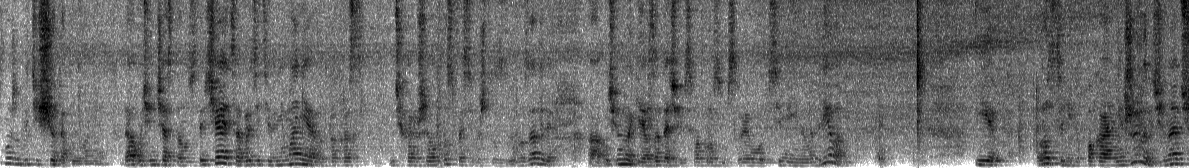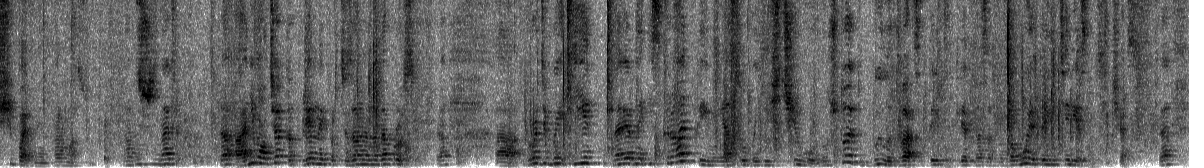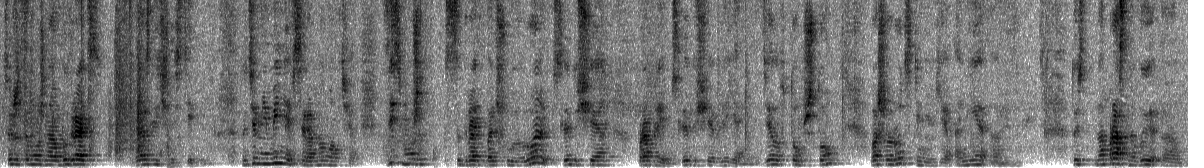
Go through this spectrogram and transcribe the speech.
здесь может быть еще такой момент. Да? Очень часто он встречается, обратите внимание, вот как раз очень хороший вопрос, спасибо, что его задали. А, очень многие озадачились вопросом своего семейного древа, и родственников, пока они живы, начинают щипать на информацию. Надо же знать откуда. Да? А они молчат, как пленные партизаны на допросе. Да? А, вроде бы и, наверное, и скрывать-то им не особо есть чего. Ну что это было 20-30 лет назад, ну кому это интересно сейчас? Да? Все же это можно обыграть в различной степени, но тем не менее все равно молчат. Здесь может сыграть большую роль следующая проблема, следующее влияние. Дело в том, что ваши родственники, они, эм, то есть напрасно вы эм,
